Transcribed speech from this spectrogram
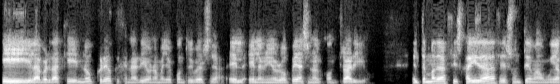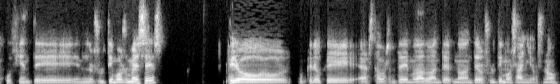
Y la verdad que no creo que generaría una mayor controversia en, en la Unión Europea, sino al contrario. El tema de la fiscalidad es un tema muy acuciente en los últimos meses pero creo que ha estado bastante de moda durante, los últimos años, ¿no?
